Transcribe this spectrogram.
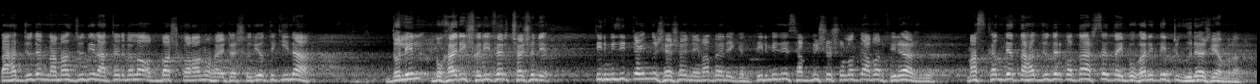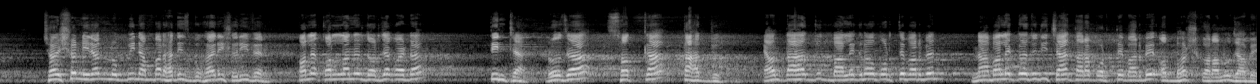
তাহাজ্জুদের নামাজ যদি রাতের বেলা অভ্যাস করানো হয়, এটা শরীয়তে কি না? দলিল বুখারি শরীফের ছয়শো তিন মিজিটটা কিন্তু শেষ হয়নি, মাথায় রেখেন। তিন মিজি ছাব্বিশশো ষোলোতে আবার ফিরে আসবে। মাঝখান দিয়ে তাহাজ্জুদের কথা আসছে, তাই বুখারিতে একটু ঘুরে আসি আমরা। ছয়শো নিরানব্বই নাম্বার হাদিস বুখারি শরীফের ফলে কল্যাণের দরজা কয়টা? তিনটা। রোজা সৎকা তাহাজ্জুদ। এখন তাহাজ্জুদ বালেকরাও পড়তে পারবেন, না বালেকরা যদি চায় তারা পড়তে পারবে, অভ্যাস করানো যাবে।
